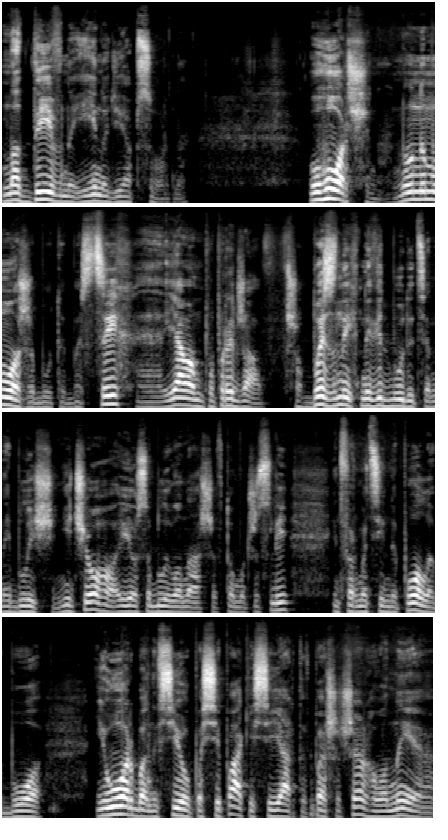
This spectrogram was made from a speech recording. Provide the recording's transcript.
на дивне і іноді абсурдне. Угорщина ну не може бути без цих. Е, Я вам попереджав, що без них не відбудеться найближче нічого, і особливо наше, в тому числі інформаційне поле. Бо і Орбан, і всі його посіпаки, сіярти в першу чергу, вони е,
